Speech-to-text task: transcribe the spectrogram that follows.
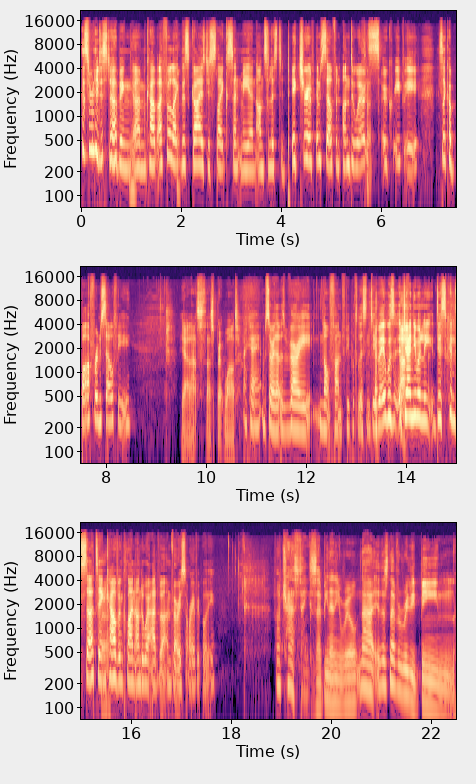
It's really disturbing. Um, I feel like this guy's just like sent me an unsolicited picture of himself in underwear. It's so creepy. It's like a bathroom selfie. Yeah, that's that's a bit wild. Okay, I'm sorry. That was very not fun for people to listen to, but it was a genuinely disconcerting Calvin Klein underwear advert. I'm very sorry, everybody. I'm trying to think. Has there been any real? Nah, it there's never really been.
